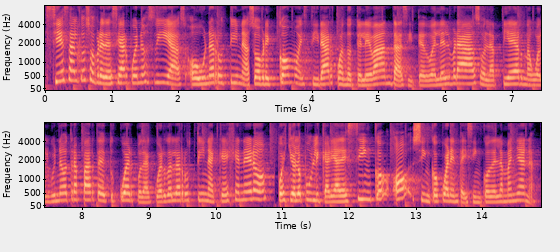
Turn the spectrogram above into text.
Si es algo sobre desear buenos días o una rutina sobre cómo estirar cuando te levantas y te duele el brazo, la pierna o alguna otra parte de tu cuerpo de acuerdo a la rutina que generó, pues yo lo publicaría de 5 o 5.45 de la mañana.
